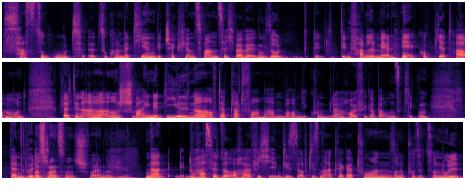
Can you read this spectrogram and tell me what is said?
fast so gut äh, zu konvertieren wie Check24, weil wir irgendwie so den Funnel mehr oder mehr kopiert haben und vielleicht den einen oder anderen Schweinedeal ne, auf der Plattform haben, warum die Kunden häufiger bei uns klicken dann würde Was meinst du mit Schweinedeal? Na, du hast ja so häufig in dieses, auf diesen Aggregatoren so eine Position Null.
